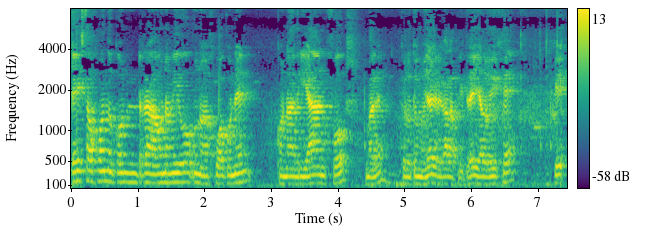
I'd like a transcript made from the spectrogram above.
He estado jugando contra un amigo, uno he jugado con él, con Adrián Fox, ¿vale? Que lo tengo ya agregado a la Play 3, ya lo dije, que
